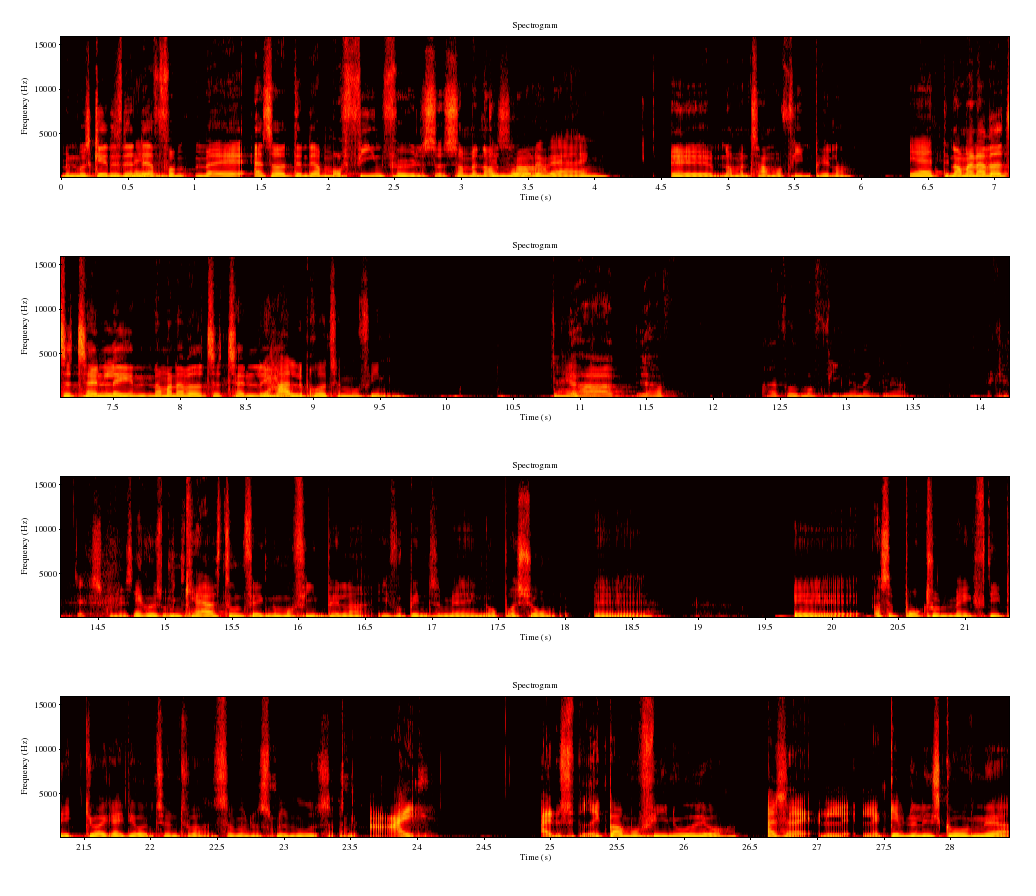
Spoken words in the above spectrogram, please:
Men måske er det den der, for, med, altså den der morfinfølelse, som man Det også må har, det være, ikke? Øh, når man tager morfinpiller. Ja, det, Når man har været til tandlægen. Når man har været til tandlægen. jeg har aldrig prøvet at tage morfin. Jeg, har jeg har, jeg har, har jeg fået morfin en enkelt gang? Jeg kan, jeg kan sgu næsten jeg kan huske, min kæreste hun fik nogle morfinpiller i forbindelse med en operation. Øh, øh, og så brugte hun dem ikke, fordi det gjorde ikke rigtig ondt til en tur. Så ville hun smide dem ud. Så var jeg sådan, ej, ej, du smider ikke bare morfin ud jo. Altså, lad, lad gemme det lige i skuffen her.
